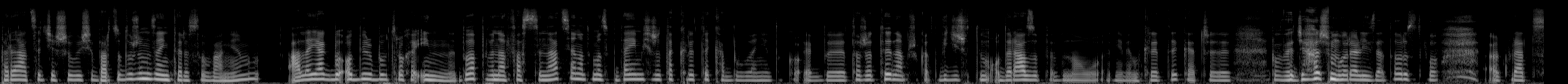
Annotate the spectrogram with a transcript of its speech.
Prace cieszyły się bardzo dużym zainteresowaniem ale jakby odbiór był trochę inny. Była pewna fascynacja, natomiast wydaje mi się, że ta krytyka była nie tylko, jakby to, że ty na przykład widzisz w tym od razu pewną, nie wiem, krytykę, czy powiedziałaś moralizatorstwo. Akurat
